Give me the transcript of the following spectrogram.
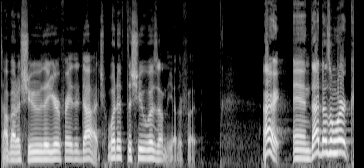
talk about a shoe that you're afraid to dodge. What if the shoe was on the other foot? All right, and that doesn't work.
